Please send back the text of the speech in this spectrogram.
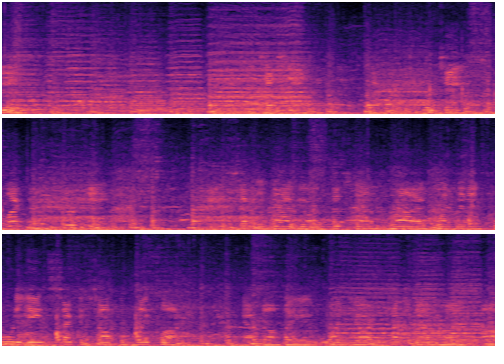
Good. Touchdown. Marcos 14, Blackburn 13. A 75-yard touchdown drive, 1 minute 48 seconds off the play clock. Capped off a one-yard touchdown run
